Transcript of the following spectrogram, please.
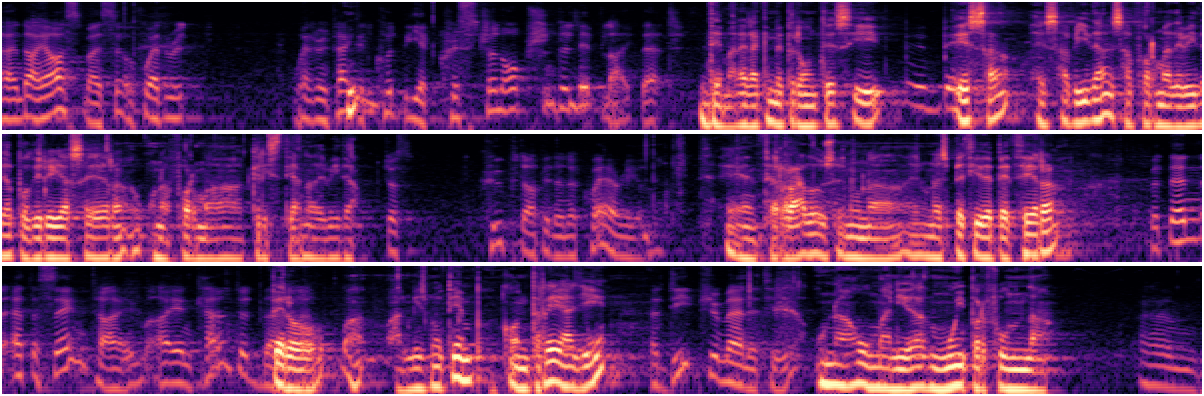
and I asked myself whether it, whether in fact it could be a Christian option to live like that. de manera que me pregunté si esa, esa vida, esa forma de vida podría ser una forma cristiana de vida. encerrados en una, en una especie de pecera, pero al mismo tiempo encontré allí una humanidad muy profunda, um,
